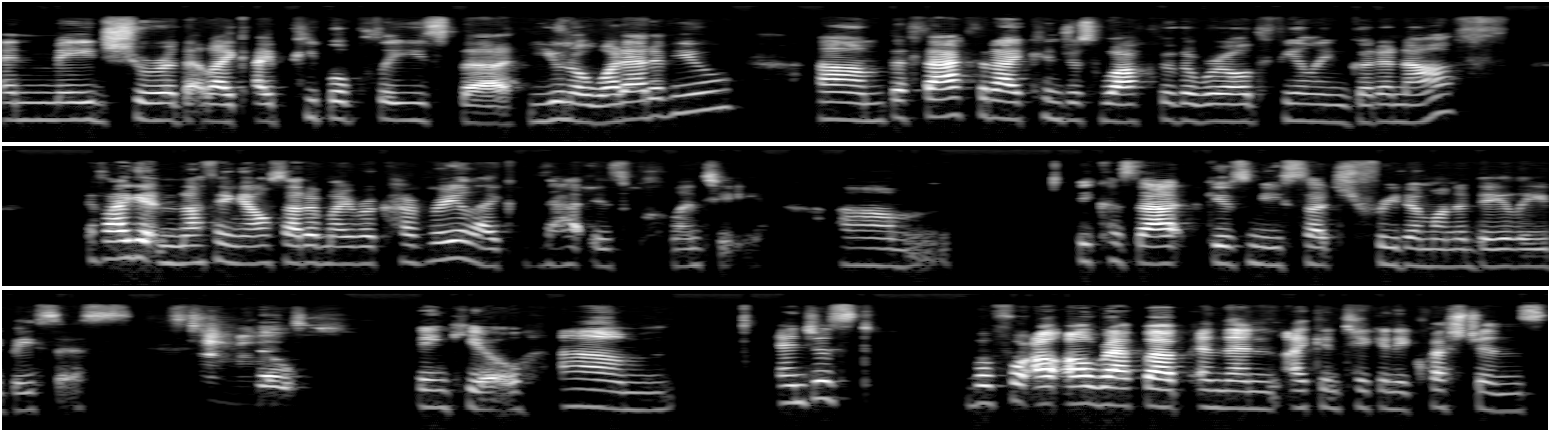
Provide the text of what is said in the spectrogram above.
and made sure that like I people pleased the you know what out of you. Um, the fact that I can just walk through the world feeling good enough, if I get nothing else out of my recovery, like that is plenty. Um, because that gives me such freedom on a daily basis. 10 minutes. So, thank you. Um, and just before I'll, I'll wrap up and then I can take any questions.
